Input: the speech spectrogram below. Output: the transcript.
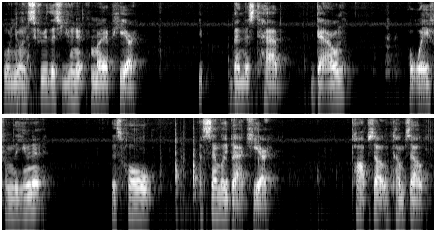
When you unscrew this unit from right up here, you bend this tab down away from the unit. This whole assembly back here pops out and comes out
